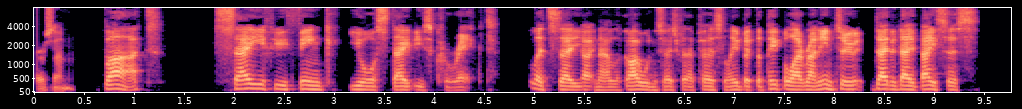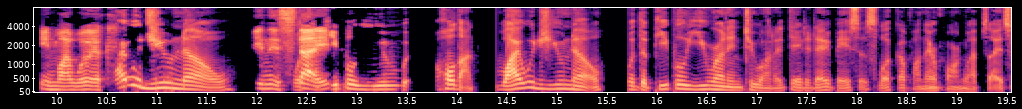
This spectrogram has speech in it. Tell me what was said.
person. but say if you think your state is correct. Let's say, uh, no, look, I wouldn't search for that personally, but the people I run into day to day basis in my work Why would you know in this state, people you hold on? Why would you know what the people you run into on a day to day basis look up on their porn websites?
